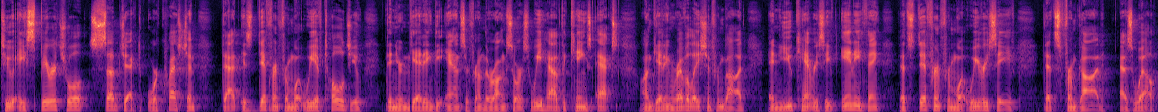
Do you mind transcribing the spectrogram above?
to a spiritual subject or question that is different from what we have told you, then you're getting the answer from the wrong source. We have the King's X on getting revelation from God, and you can't receive anything that's different from what we receive that's from God as well.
